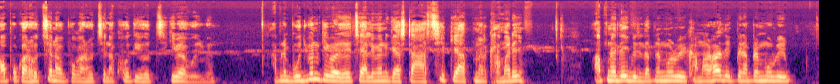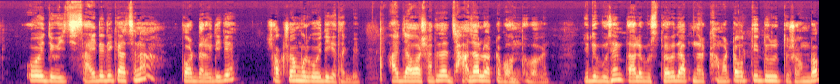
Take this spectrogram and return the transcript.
অপকার হচ্ছে না, উপকার হচ্ছে না, ক্ষতি হচ্ছে, কীভাবে বুঝবেন? আপনি বুঝবেন কীভাবে হচ্ছে অ্যালুমিনিয়াম গ্যাসটা আছে কি আপনার খামারে? আপনি দেখবেন যদি আপনার মুরগির খামার হয়, দেখবেন আপনার মুরগির ওই যে ওই সাইডের দিকে আছে না, পর্দার ওইদিকে, সবসময় মুরগি ওই দিকে থাকবে। আর যাওয়ার সাথে সাথে ঝাঁঝালো একটা গন্ধ পাবেন যদি বুঝেন, তাহলে বুঝতে হবে যে আপনার খামারটা অতি দ্রুত সম্ভব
